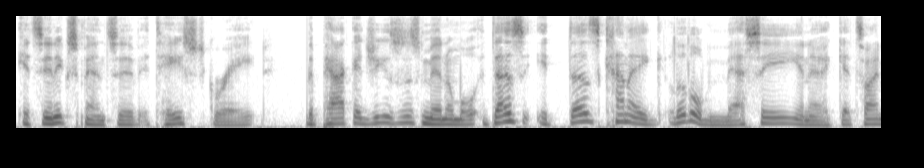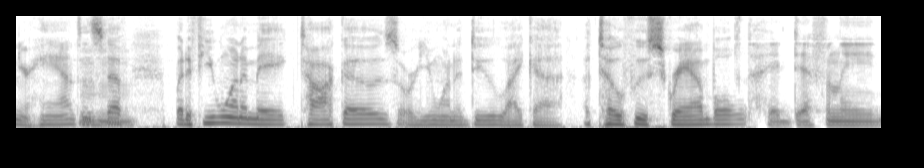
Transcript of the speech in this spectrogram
It's inexpensive. It tastes great the packaging is minimal. It does it does kind of a little messy, you know, it gets on your hands and mm-hmm. stuff. But if you want to make tacos or you want to do like a, a tofu scramble, I definitely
